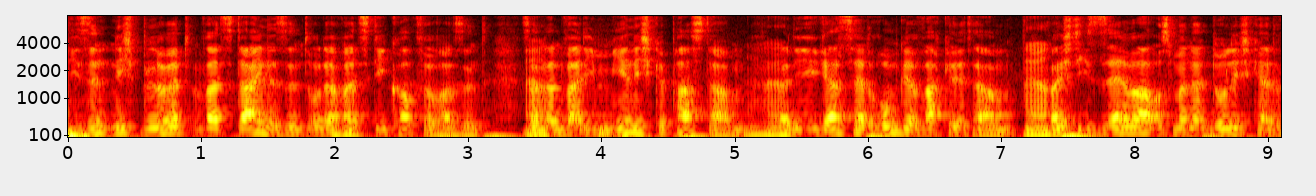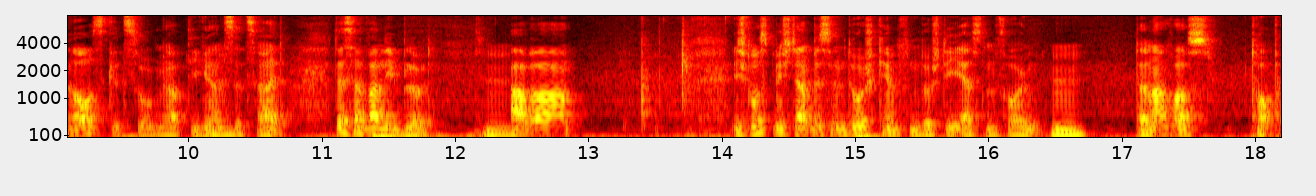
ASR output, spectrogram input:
die sind nicht blöd, weil es deine sind oder Mhm. weil es die Kopfhörer sind, sondern weil die mir nicht gepasst haben, Okay. weil die die ganze Zeit rumgewackelt haben, Ja. weil ich die selber aus meiner Dulligkeit rausgezogen habe die Mhm. ganze Zeit. Deshalb waren die blöd. Aber ich musste mich da ein bisschen durchkämpfen durch die ersten Folgen. Hm. Danach war es top.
